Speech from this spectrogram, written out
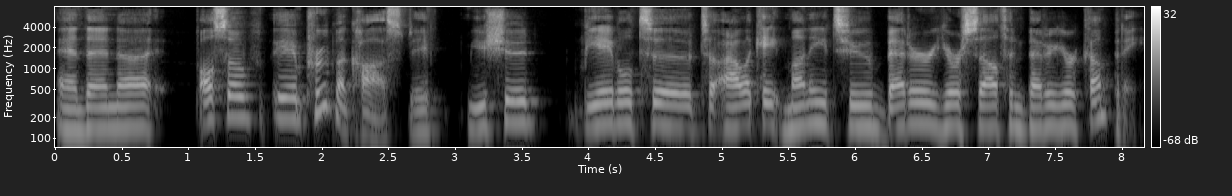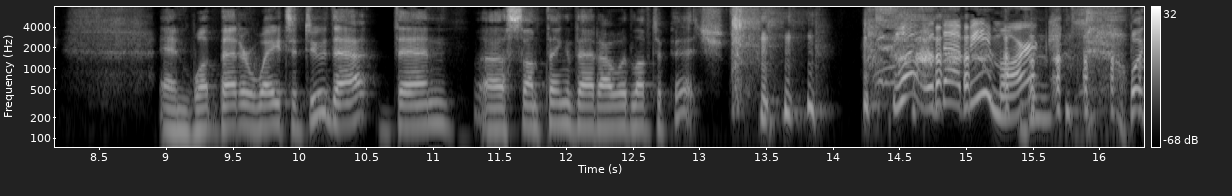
and then uh, also improvement costs. If you should be able to to allocate money to better yourself and better your company. And what better way to do that than uh, something that I would love to pitch? What would that be, Mark? well,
